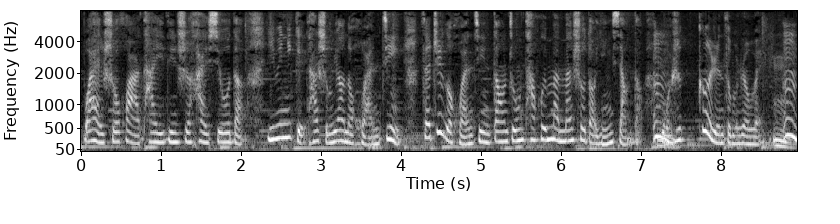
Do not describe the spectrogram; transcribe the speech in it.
不爱说话，他一定是害羞的。因为你给他什么样的环境，在这个环境当中，他会慢慢受到影响的。我是个人这么认为。嗯，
